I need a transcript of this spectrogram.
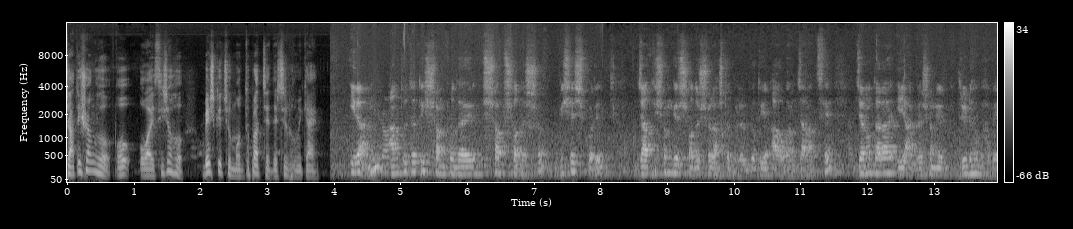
জাতিসংঘ ও ওআইসি সহ বেশ কিছু মধ্যপ্রাচ্যে দেশের ভূমিকায়। ইরান আন্তর্জাতিক সম্প্রদায়ের সব সদস্য বিশেষ করে জাতিসংঘের সদস্য রাষ্ট্রগুলোর প্রতি আহ্বান জানাচ্ছে যেন তারা এই আগ্রাসনের দৃঢ়ভাবে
